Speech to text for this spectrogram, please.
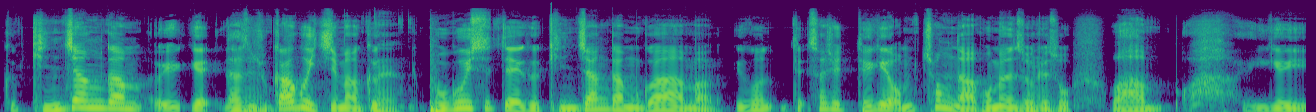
그 긴장감 이게 나도 좀 까고 있지만 그 네. 보고 있을 때 그 긴장감과 막 음. 이건 되- 사실 되게 엄청나 보면서 음. 계속 와, 와 이게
